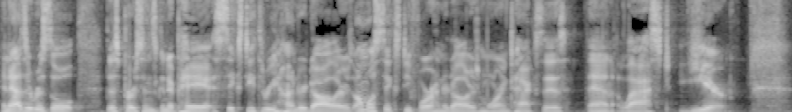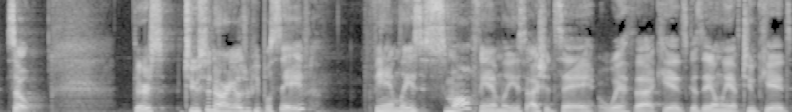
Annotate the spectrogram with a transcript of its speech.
And as a result, this person is going to pay sixty three hundred dollars, almost sixty four $400 more in taxes than last year. So there's two scenarios where people save. Families, small families, I should say, with uh, kids, because they only have two kids.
